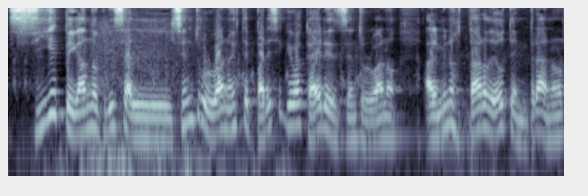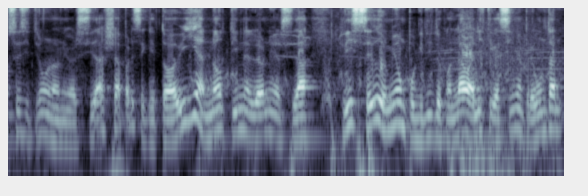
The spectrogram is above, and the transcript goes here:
sigue pegando Chris al centro urbano. Este parece que va a caer ese centro urbano, al menos tarde o temprano. No sé si tiene una universidad, ya parece que todavía no tiene la universidad. Chris se durmió un poquitito con la balística, si me preguntan,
